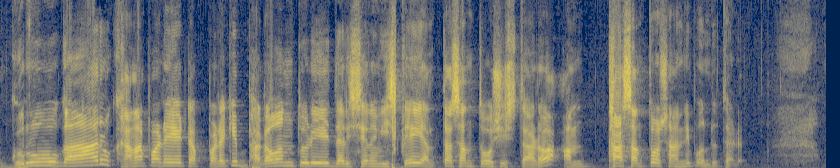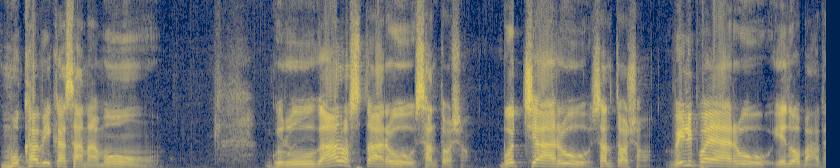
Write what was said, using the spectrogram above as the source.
గురువుగారు కనపడేటప్పటికి భగవంతుడే దర్శనమిస్తే ఎంత సంతోషిస్తాడో అంత సంతోషాన్ని పొందుతాడు. ముఖ వికసనము గురువుగారు వస్తారు సంతోషం. వచ్చారు. సంతోషం. వెళ్ళిపోయారు. ఏదో బాధ.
